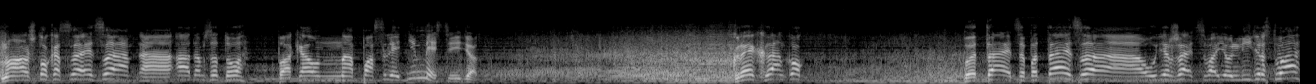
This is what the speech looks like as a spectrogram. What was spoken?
Ну а что касается э, Адамса, то пока он на последнем месте идет. Грег Ханкок пытается, пытается удержать свое лидерство.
